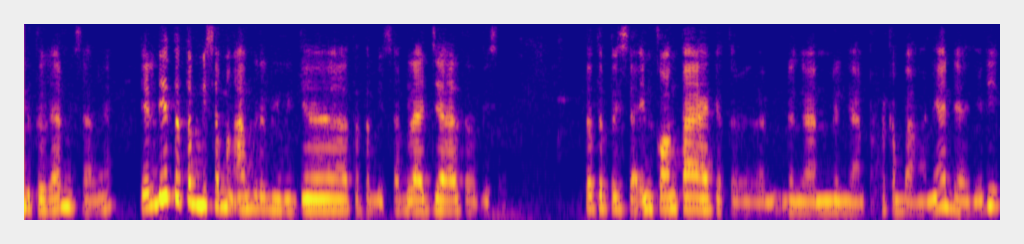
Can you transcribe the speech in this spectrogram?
gitu kan misalnya. Jadi dia tetap bisa mengupgrade dirinya tetap bisa belajar tetap bisa tetap bisa in contact gitu dengan dengan dengan perkembangannya ada. Jadi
